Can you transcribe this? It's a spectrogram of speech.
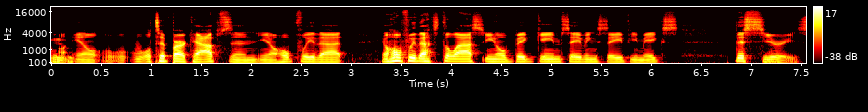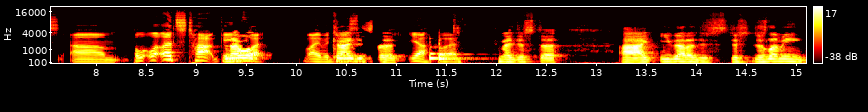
uh, you know we'll, we'll, tip our caps, and you know hopefully that know, hopefully that's the last you know big game saving save he makes this series. Um, but let's talk game will, five. five can I just uh, yeah, go ahead. Can I just uh, uh, you gotta just just just let me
